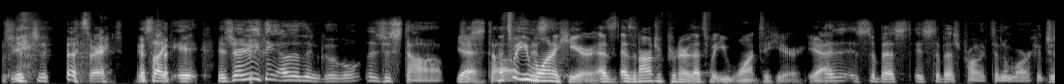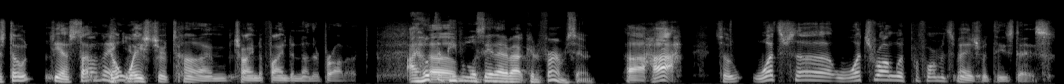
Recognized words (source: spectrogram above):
that's right. it's like, it, is there anything other than Google? Just stop. Yeah, just stop. that's what you want to hear as as an entrepreneur. That's what you want to hear. Yeah, it's the best. It's the best product in the market. Just don't. Yeah, stop. Oh, don't you. waste your time trying to find another product. I hope um, that people will say that about Confirm soon. Aha. So what's uh what's wrong with performance management these days?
